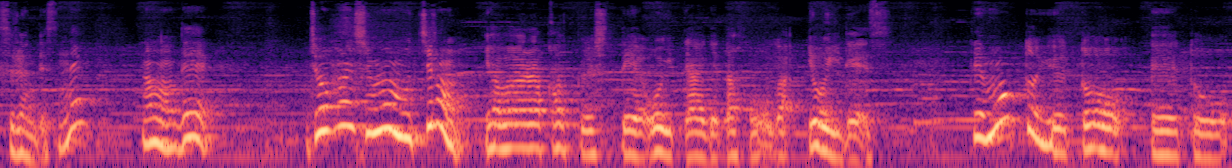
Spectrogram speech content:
するんですね。なので上半身ももちろん柔らかくしておいてあげた方が良いです。でもっと言うと,、えーと、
